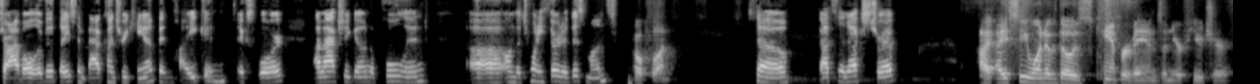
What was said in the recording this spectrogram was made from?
drive all over the place and backcountry camp and hike and explore. I'm actually going to Poland uh, on the 23rd of this month, Oh, fun. so that's the next trip. I, I see one of those camper vans in your future.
